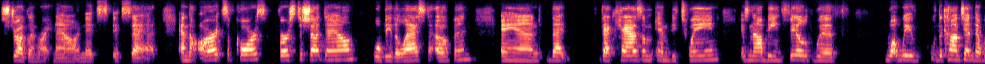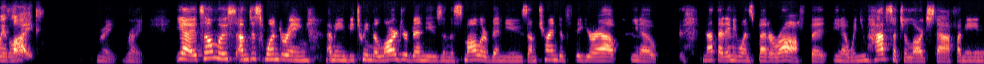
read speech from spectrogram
struggling right now and it's it's sad. And the arts of course first to shut down will be the last to open and that that chasm in between is now being filled with what we the content that we like. Right right. Yeah it's almost i'm just wondering i mean between the larger venues and the smaller venues i'm trying to figure out you know not that anyone's better off but you know when you have such a large staff i mean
